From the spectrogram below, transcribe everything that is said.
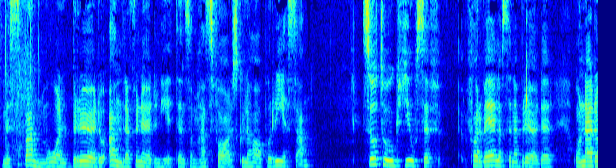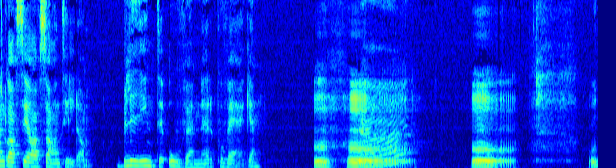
med spannmål, bröd och andra förnödenheter som hans far skulle ha på resan. Så tog Josef farväl av sina bröder och när de gav sig av sa han till dem Bli inte ovänner på vägen. Mhm. Ja. Mm. Och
